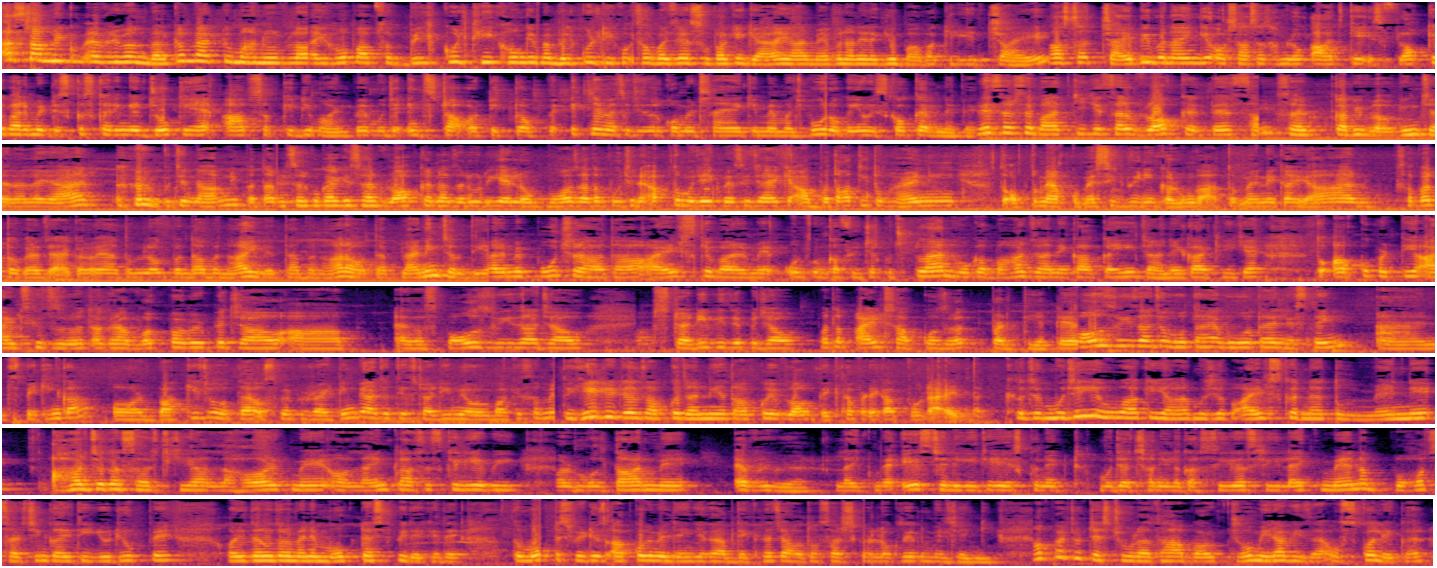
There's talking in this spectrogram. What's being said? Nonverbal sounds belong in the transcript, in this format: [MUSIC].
Aslam everyone welcome back to Mahanoor blog I hope आप सब बिल्कुल ठीक होंगे, मैं बिल्कुल ठीक हूँ। इस वक्त बज रहे सुबह के 11 यार मैं बनाने लगी हूँ बाबा के लिए चाय। साथ साथ चाय भी बनाएँगे और साथ साथ हम लोग आज के इस ब्लॉग के बारे में डिस्कस करेंगे, जो कि है आप सबकी डिमांड पे। मुझे इंस्टा और टिकटॉक पे इतने मैसेजेस और कॉमेंट्स आए हैं कि मैं मजबूर हो गई हूँ इसको करने पे। मेरे सर से बात की कि, सर ब्लॉग करते हैं सर का भी ब्लॉगिंग चैनल है यार। [LAUGHS] मुझे नाम नहीं पता। सर को कहा कि, सर ब्लॉग करना ज़रूरी है, लोग बहुत ज़्यादा पूछ रहे हैं। अब तो मुझे एक मैसेज आया कि आप बताती तो है नहीं तो अब तो मैं आपको मैसेज भी नहीं करूँगा। तो मैंने कहा यार सबर तो कर जाया करो। यार तुम लोग बंदा बना ही लेता है बना रहा होता है प्लानिंग चलती है। मैं पूछ रहा था आइल्स के बारे में उन, उनका फ्यूचर कुछ प्लान होगा बाहर जाने का कहीं जाने का ठीक है? तो आपको पड़ती है आइल्स की ज़रूरत। अगर आप वर्क परमिट पे जाओ आप एज अ स्पाउस वीज़ा जाओ स्टडी वीजे पे जाओ मतलब आइल्स आपको ज़रूरत पड़ती है क्लियर स्पाउस वीज़ा जो होता है, वो होता है लिसनिंग एंड स्पीकिंग का, और बाकी जो होता है, उसमें फिर राइटिंग भी आ जाती है स्टडी में और बाकी सब में। तो ये डिटेल्स आपको जाननी है तो आपको ये ब्लॉग देखना पड़ेगा पूरा एंड तक। तो जब मुझे ये हुआ कि यार मुझे अब आइल्स करना है तो मैंने हर जगह सर्च किया, लाहौर में ऑनलाइन क्लासेस के लिए भी, और मुल्तान में एवरीवेयर लाइक मैं एस चली गई थी एस कनेक्ट मुझे अच्छा नहीं लगा सीरियसली लाइक like, मैं ना बहुत सर्चिंग करी थी यूट्यूब पे और इधर उधर मैंने मोक टेस्ट भी देखे थे. तो मोक टेस्ट वीडियोस आपको भी मिल जाएँगी अगर आप देखना चाहो तो सर्च कर लोगे तो मिल जाएँगी. वहाँ पर जो टेस्ट हो रहा था अबाउट जो मेरा वीज़ा है उसको लेकर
